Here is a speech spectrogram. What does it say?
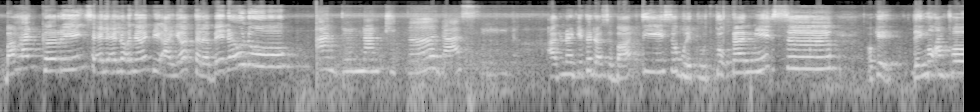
Bahan kering seelok-eloknya diayak terlebih dahulu. Adunan kita dah siap. Adunan kita dah sebati, so boleh tutupkan mixer. Okey, tengok apa.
